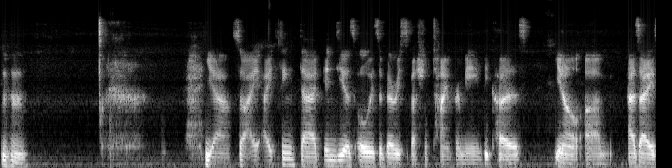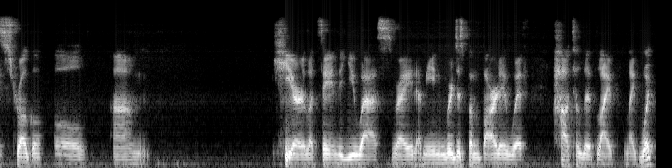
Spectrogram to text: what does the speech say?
Mm-hmm. Yeah, so I, I think that India is always a very special time for me because you know um, as I struggle um, here, let's say in the U.S., right? I mean, we're just bombarded with how to live life. Like, what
